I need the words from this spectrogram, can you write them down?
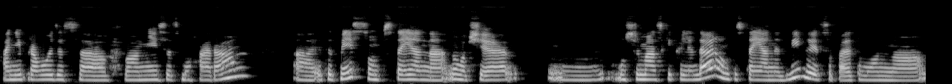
Они проводятся в месяц Мухаррам. А, этот месяц, он постоянно, ну вообще мусульманский календарь, он постоянно двигается, поэтому он а,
